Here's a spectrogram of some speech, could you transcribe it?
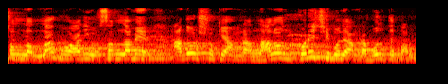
সাল্লাহ আলী ওসাল্লামের আদর্শকে আমরা লালন করেছি বলে আমরা বলতে পারব।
